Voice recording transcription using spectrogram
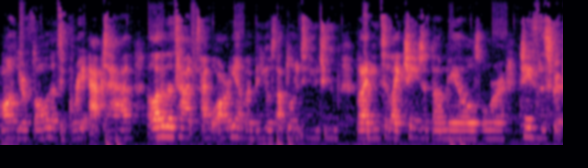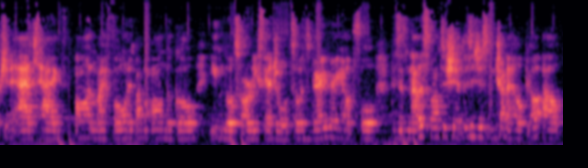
on your phone, that's a great app to have. A lot of the times I will already have my videos uploaded to YouTube, but I need to like change the thumbnails or change the description and add tags on my phone if I'm on the go, even though it's already scheduled. So it's very, very helpful. This is not a sponsorship. This is just me trying to help y'all out.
